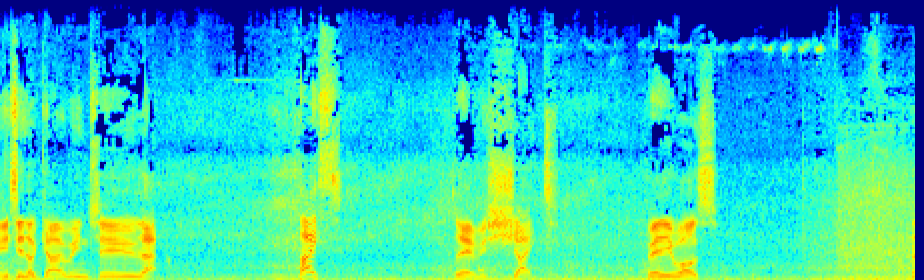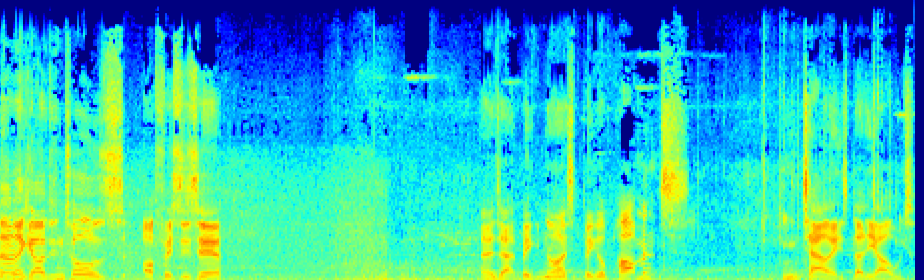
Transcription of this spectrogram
instead of going to that place. There was shite. Really was. And the Golden Tours office is here. There's that big, nice, big apartments. You can tell it's bloody old.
